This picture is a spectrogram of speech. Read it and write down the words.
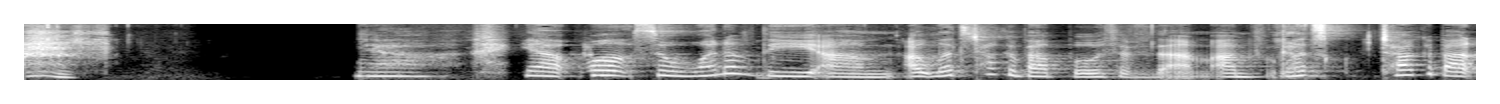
Yeah. Yeah. Well, so one of the, um, uh, let's talk about both of them. Um, yeah. Let's talk about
